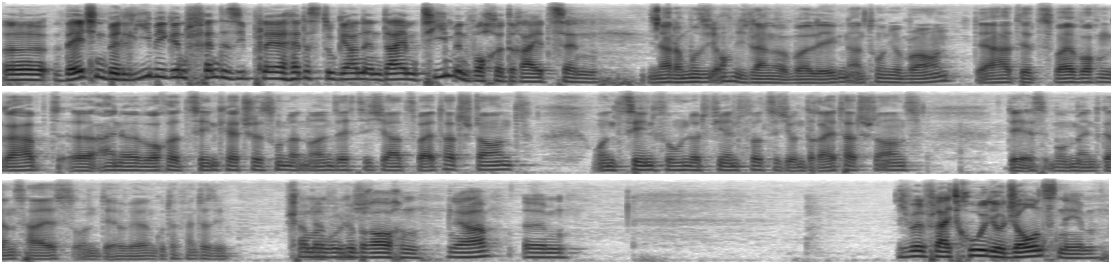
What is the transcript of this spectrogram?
Äh, welchen beliebigen Fantasy-Player hättest du gerne in deinem Team in Woche 13? Ja, da muss ich auch nicht lange überlegen. Antonio Brown, der hat jetzt zwei Wochen gehabt, äh, eine Woche 10 Catches, 169 Yards, zwei Touchdowns und 10 für 144 und drei Touchdowns. Der ist im Moment ganz heiß und der wäre ein guter Fantasy. Kann man gut gebrauchen, ja. Ähm, ich würde vielleicht Julio Jones nehmen,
